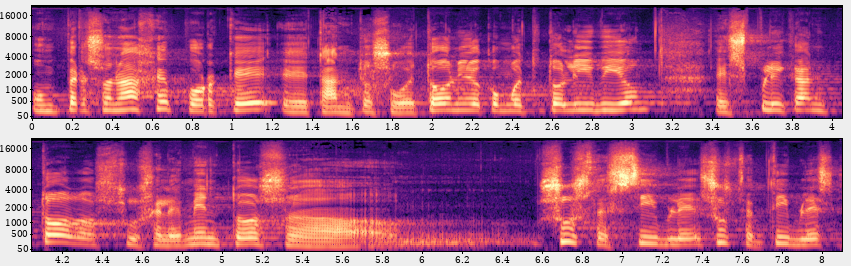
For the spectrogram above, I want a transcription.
Un personaje porque eh, tanto Suetonio como Tito Livio explican todos sus elementos susceptibles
